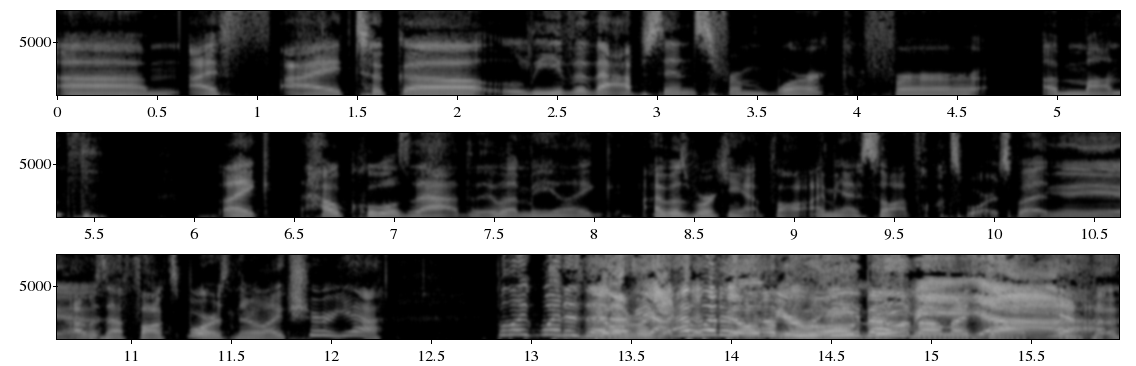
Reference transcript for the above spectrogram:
um, I f- I took a leave of absence from work for a month. Like, how cool is that? They let me like I was working at Fox. I mean, I still at Fox Sports, but yeah, yeah, yeah. I was at Fox Sports, and they're like, sure, yeah. But like, when To is that film- ever? yeah, I to want a- a, movie about, about myself. yeah.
